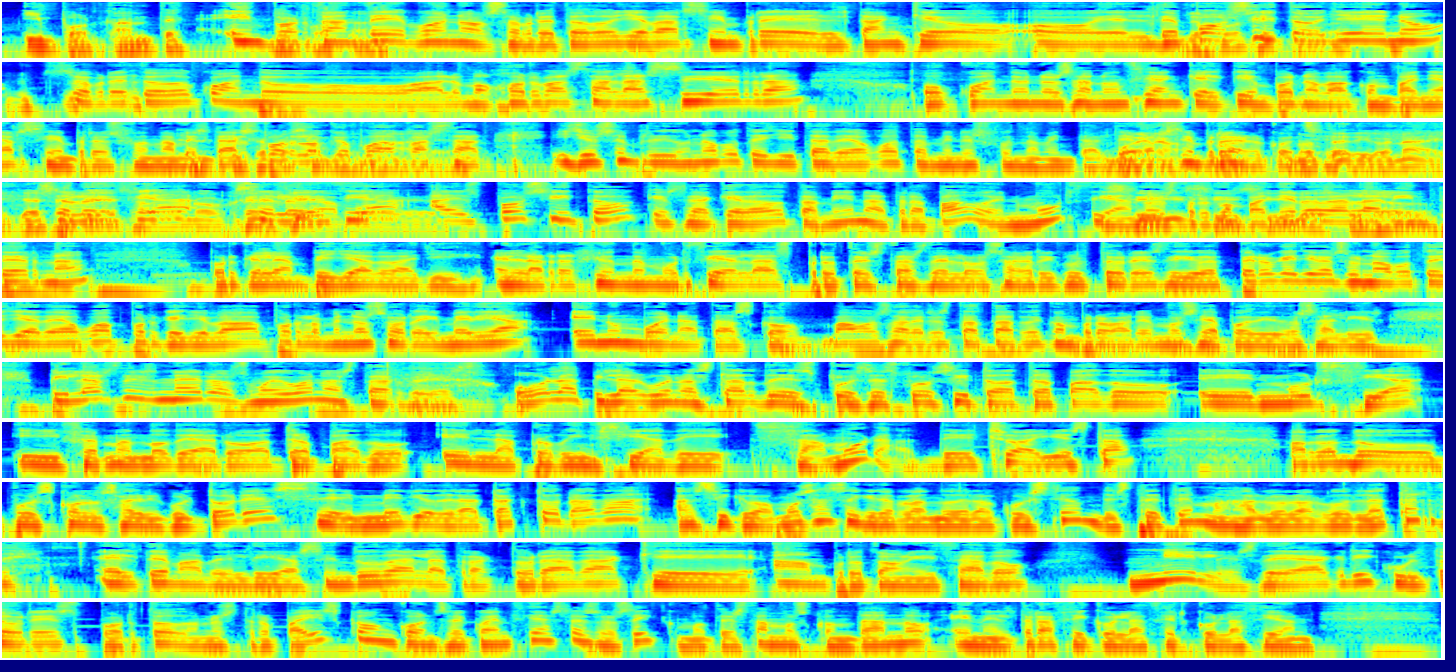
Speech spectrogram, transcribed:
Importante. Importante, bueno, sobre todo llevar siempre el tanque o, o el depósito, Depósito, ¿eh? lleno, sobre todo cuando a lo mejor vas a la sierra o cuando nos anuncian que el tiempo no va a acompañar, siempre es fundamental Es que por lo que pueda mal, ¿eh? pasar. Y yo siempre digo, una botellita de agua también es fundamental, Bueno, llevar siempre no- en el coche. no te digo nada, ya si se, lo tienes decía, alguna se lo urgencia, decía pues- a Espósito, que se ha quedado también atrapado en Murcia, Sí, nuestro sí, sí, compañero lo he de la linterna, porque le han pillado allí, en la región de Murcia, las protestas de los agricultores. Digo, espero que lleves una botella de agua porque llevaba por lo menos hora y media en un buen atasco. Vamos a ver esta tarde, comprobaremos si ha podido salir. Pilar Cisneros, muy buenas tardes. Hola Pilar, buenas tardes. Pues Expósito atrapado en Murcia y Fernando de Aro atrapado en la provincia de Zamora. De hecho, ahí está hablando pues con los agricultores en medio de la tractorada, así que vamos a seguir hablando de la cuestión de este tema a lo largo de la tarde. El tema del día, sin duda, la tractorada que han protagonizado miles de agricultores por todo nuestro país, con consecuencias, eso sí, como te estamos contando, en el tráfico y la circulación.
